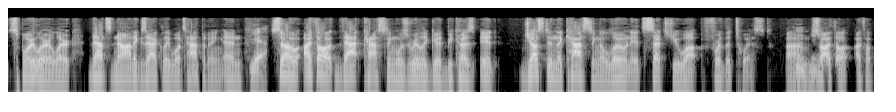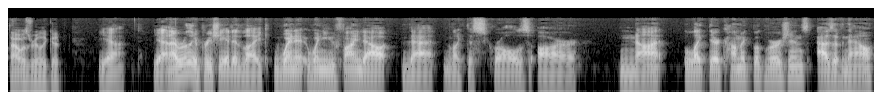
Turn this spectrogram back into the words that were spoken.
Spoiler alert: that's not exactly what's happening. And Yeah. so I thought that casting was really good because it just in the casting alone it sets you up for the twist. Um, Mhm. So I thought I thought that was really good. Yeah. Yeah, and I really appreciated like when it when you find out that like the Skrulls are not like their comic book versions as of now.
